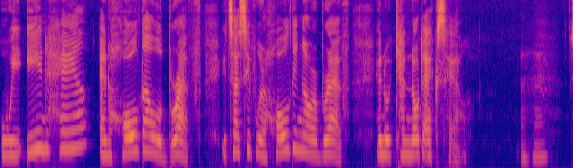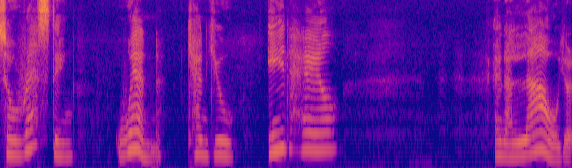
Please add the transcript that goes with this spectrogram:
we inhale and hold our breath. It's as if we're holding our breath and we cannot exhale. Mm-hmm. So, resting, when can you inhale and allow your,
